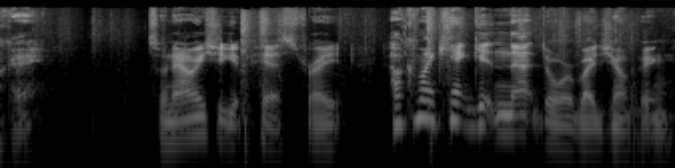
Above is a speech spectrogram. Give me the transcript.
Okay. So now he should get pissed, right? How come I can't get in that door by jumping?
